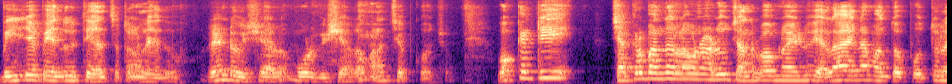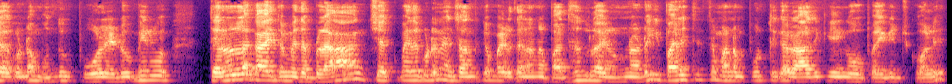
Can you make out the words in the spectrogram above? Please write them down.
బీజేపీ ఎందుకు తేల్చటం లేదు? రెండు విషయాలు మూడు విషయాలు మనం చెప్పుకోవచ్చు. ఒకటి చక్రబంధంలో ఉన్నాడు చంద్రబాబు నాయుడు. ఎలా అయినా మనతో పొత్తు లేకుండా ముందుకు పోలేడు. మీరు తెల్ల కాగితం మీద బ్లాంక్ చెక్ మీద కూడా నేను సంతకం పెడతానన్న పద్ధతిలో ఆయన ఉన్నాడు. ఈ పరిస్థితిని మనం పూర్తిగా రాజకీయంగా ఉపయోగించుకోవాలి.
